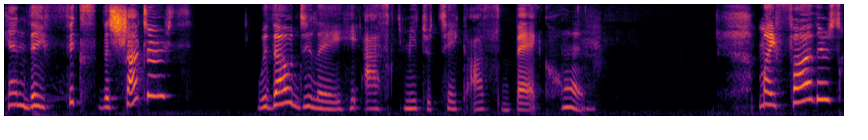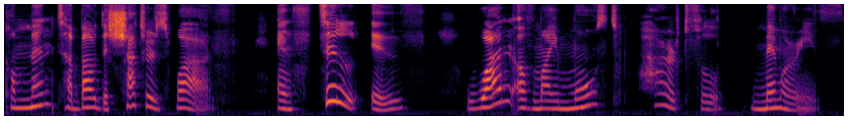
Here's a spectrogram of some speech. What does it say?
Can they fix the shutters? Without delay, he asked me to take us back home. My father's comment about the shutters was, and still is, one of my most heartful memories.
